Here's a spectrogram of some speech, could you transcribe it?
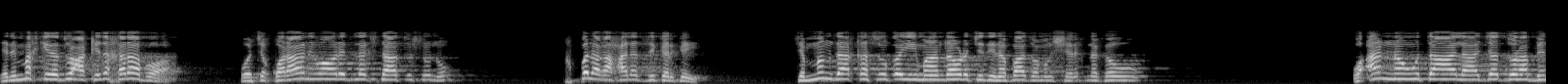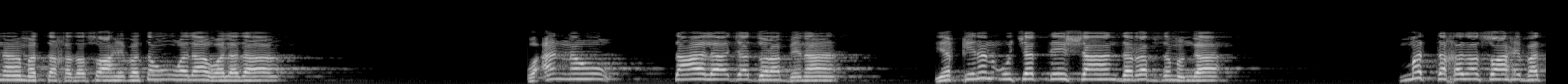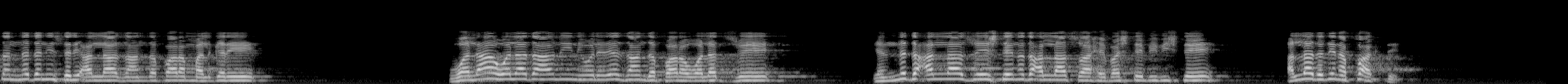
یعنی مخکې د دوه عقیده خراب و او چې قران وارد لک ستاتوس نو خپل غ حالت ذکر کړي چې موږ دا قصو کو ایمان راوړ چې دینه پات موږ شرک نه کوو وانه تعالی جد ربنا متخذ صاحبه ولا ولدا وانه تعالی جد ربنا یقینا اوچت دې شان د رب زمونږه متخذ صاحبتا ندنی سری الله ځان د پاره ملګری ولا ولد انی نیولې ځان د پاره ولد زوی ینه د الله زوی شته نه د الله صاحب شته بیبي شته الله د دې نه پاک دی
